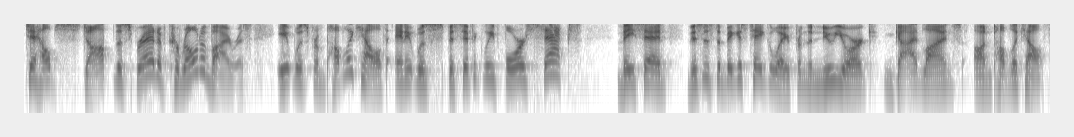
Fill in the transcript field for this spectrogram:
to help stop the spread of coronavirus. It was from public health and it was specifically for sex. They said this is the biggest takeaway from the New York guidelines on public health.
